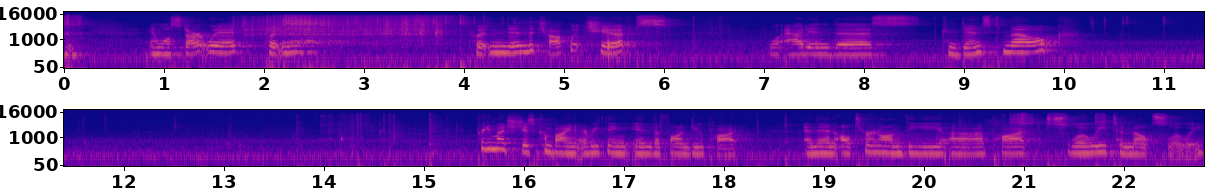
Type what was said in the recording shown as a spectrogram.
And we'll start with putting putting in the chocolate chips. We'll add in the condensed milk. Pretty much just combine everything in the fondue pot. And then I'll turn on the uh, pot slowly to melt slowly.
